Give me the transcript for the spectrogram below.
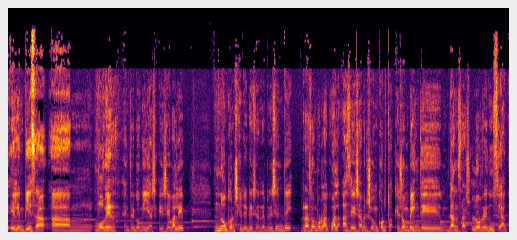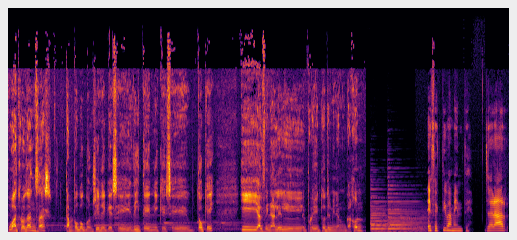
Él empieza a mm, mover, entre comillas, ese ballet no consigue que se represente, razón por la cual hace esa versión corta, que son 20 danzas, lo reduce a cuatro danzas, tampoco consigue que se edite ni que se toque y al final el proyecto termina en un cajón. Efectivamente. Gerard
